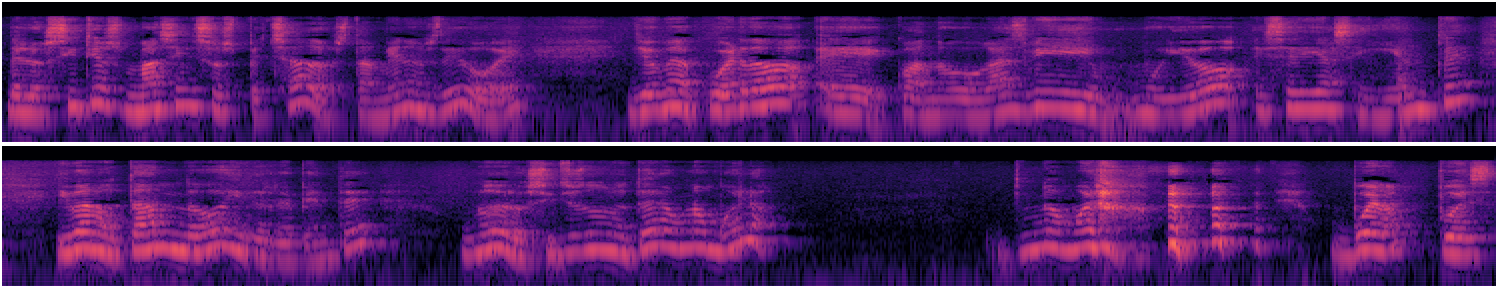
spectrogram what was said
de los sitios más insospechados, también os digo, ¿eh? Yo me acuerdo eh, cuando Gasby murió, ese día siguiente, iba notando y de repente uno de los sitios donde noté era una muela una muela. bueno, pues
